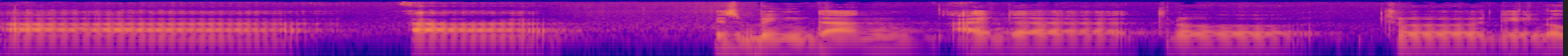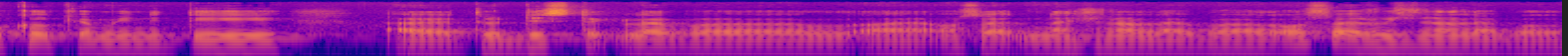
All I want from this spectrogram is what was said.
uh, uh, is being done either through through the local community, to district level, also at national level, also at regional level.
